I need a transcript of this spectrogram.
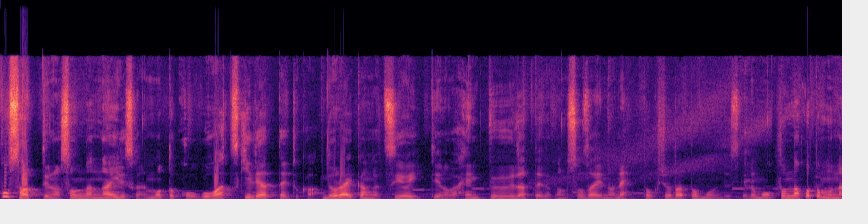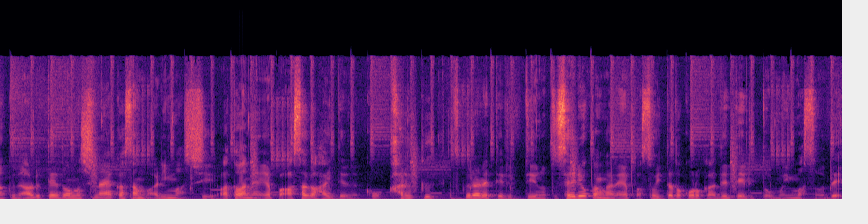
ぽさっていうのはそんなないですかね。もっとこう、ごわつきであったりとか、ドライ感が強いっていうのが偏風だったりとかの素材のね、特徴だと思うんですけども、そんなこともなくね、ある程度のしなやかさもありますし、あとはね、やっぱ朝が入ってるので、こう、軽く作られてるっていうのと、清涼感がね、やっぱそういったところから出てると思いますので、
